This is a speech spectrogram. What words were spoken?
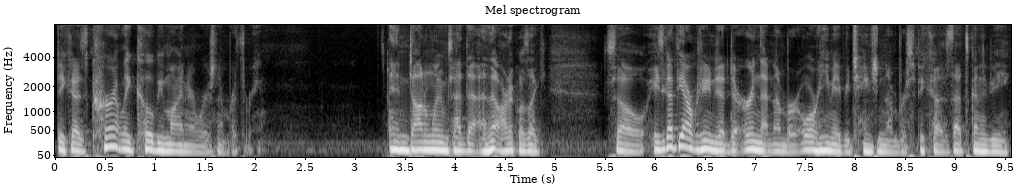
because currently Kobee Minor wears number three, and Don Williams had that. And the article was like, so he's got the opportunity to, to earn that number, or he may be changing numbers because that's going to be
